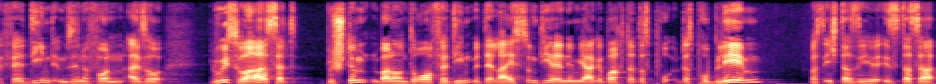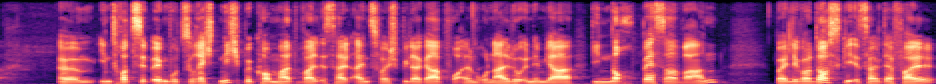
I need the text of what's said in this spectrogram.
verdient im Sinne von, also Luis Suarez hat bestimmt einen Ballon d'Or verdient mit der Leistung, die er in dem Jahr gebracht hat. Das, Pro das Problem, was ich da sehe, ist, dass er ähm, ihn trotzdem irgendwo zurecht nicht bekommen hat, weil es halt ein, zwei Spieler gab, vor allem Ronaldo in dem Jahr, die noch besser waren. Bei Lewandowski ist halt der Fall,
